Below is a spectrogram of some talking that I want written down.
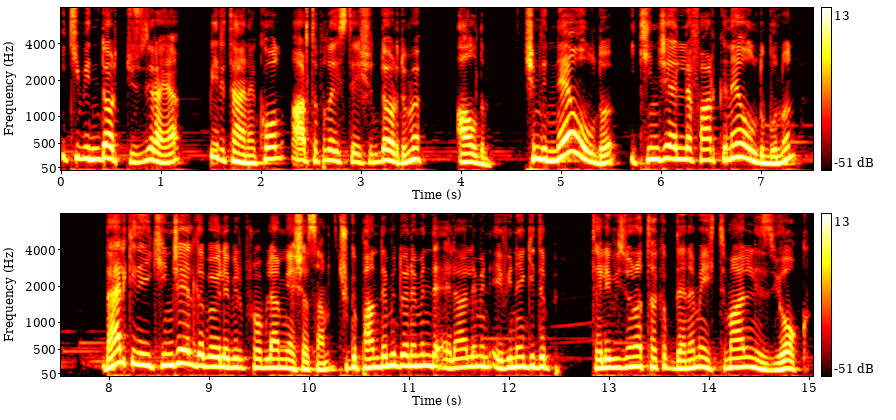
2400 liraya bir tane kol artı PlayStation 4'ümü aldım. Şimdi ne oldu? İkinci elle farkı ne oldu bunun? Belki de ikinci elde böyle bir problem yaşasam. Çünkü pandemi döneminde el alemin evine gidip televizyona takıp deneme ihtimaliniz yok.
